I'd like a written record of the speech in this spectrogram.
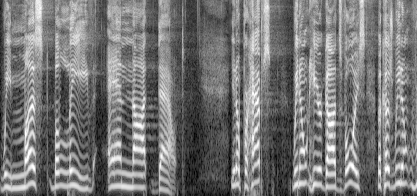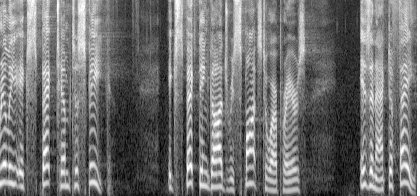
We must believe and not doubt. You know, perhaps we don't hear God's voice because we don't really expect Him to speak expecting God's response to our prayers is an act of faith.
